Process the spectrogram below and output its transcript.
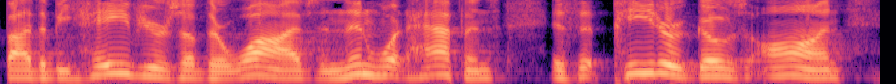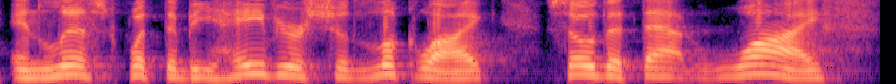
by the behaviors of their wives. And then what happens is that Peter goes on and lists what the behavior should look like so that that wife,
